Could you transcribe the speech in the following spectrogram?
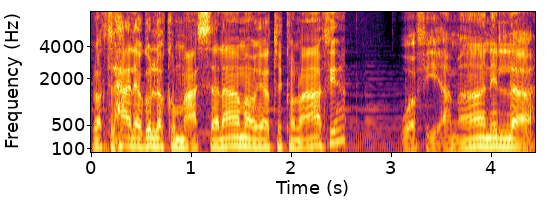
الوقت الحالي أقول لكم مع السلامة ويعطيكم العافية. وفي أمان الله.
